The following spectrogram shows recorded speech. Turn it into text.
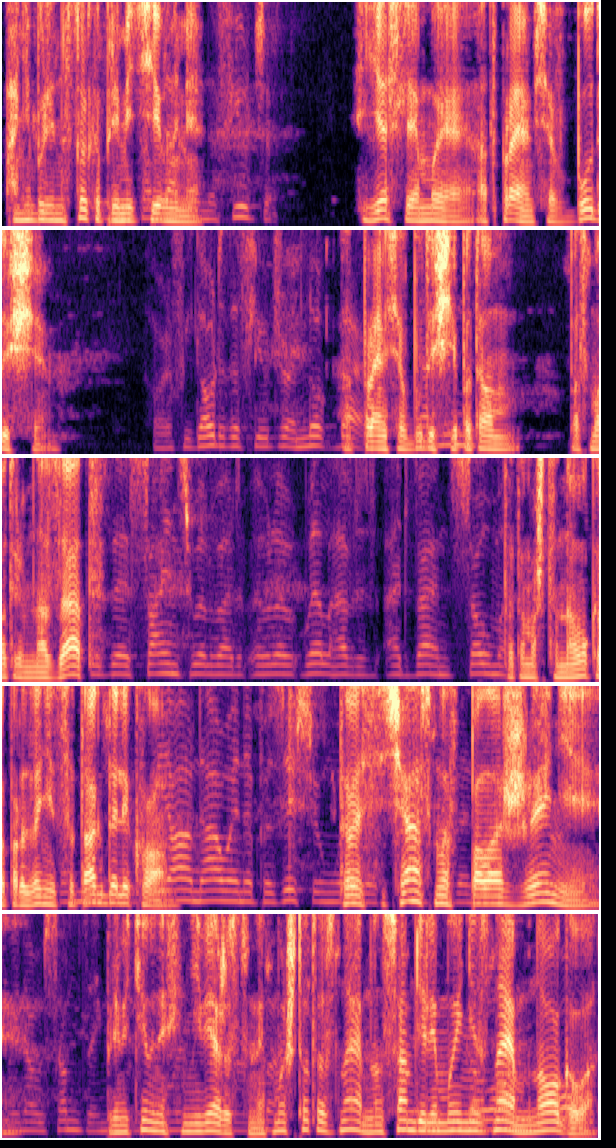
они были настолько примитивными. Если мы отправимся в будущее, отправимся в будущее и потом посмотрим назад, потому что наука продвинется так далеко. То есть сейчас мы в положении примитивных и невежественных. Мы что-то знаем, но на самом деле мы не знаем многого.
